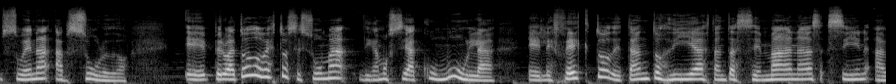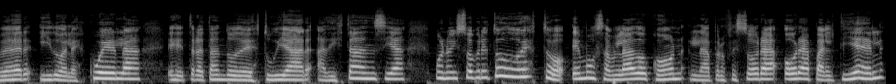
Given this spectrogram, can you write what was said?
suena absurdo. pero a todo esto se suma, digamos, se acumula el efecto de tantos días, tantas semanas sin haber ido a la escuela, eh, tratando de estudiar a distancia. Bueno, y sobre todo esto hemos hablado con la profesora Ora Paltiel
